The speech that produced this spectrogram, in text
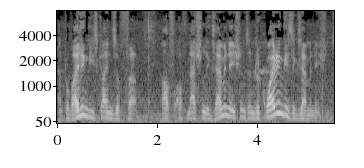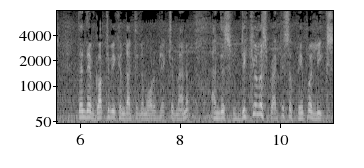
and providing these kinds of, uh, of, of national examinations and requiring these examinations, then they've got to be conducted in a more objective manner. And this ridiculous practice of paper leaks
